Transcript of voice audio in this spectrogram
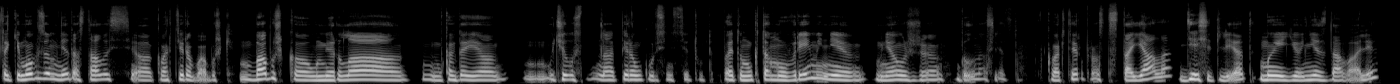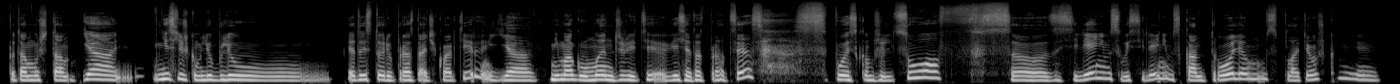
Таким образом, мне досталась а, квартира бабушки. Бабушка умерла, когда я училась на первом курсе института. Поэтому к тому времени у меня уже было наследство квартира просто стояла 10 лет. Мы ее не сдавали, потому что я не слишком люблю эту историю про сдачу квартиры. Я не могу менеджерить весь этот процесс с поиском жильцов, с заселением, с выселением, с контролем, с платежками.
